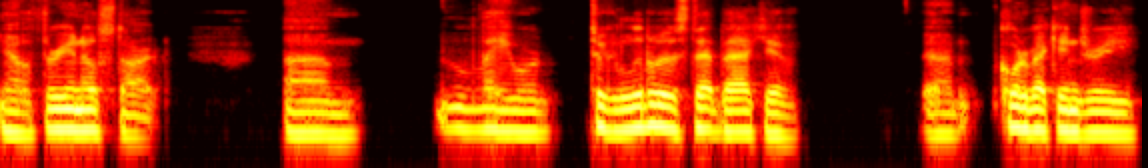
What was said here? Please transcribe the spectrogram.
you know, three and zero oh start. Um, they were took a little bit of step back. You have um, quarterback injury.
